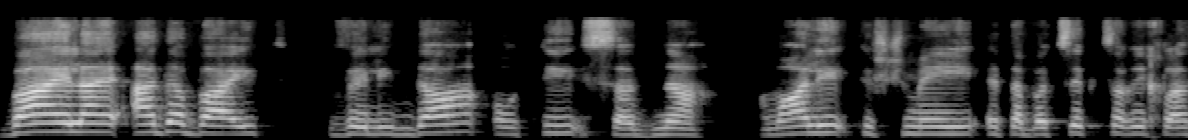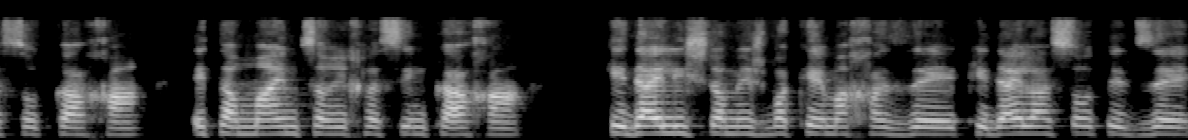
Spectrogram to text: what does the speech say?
באה אליי עד הבית ולימדה אותי סדנה. אמרה לי, תשמעי, את הבצק צריך לעשות ככה, את המים צריך לשים ככה, כדאי להשתמש בקמח הזה, כדאי לעשות את זה,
